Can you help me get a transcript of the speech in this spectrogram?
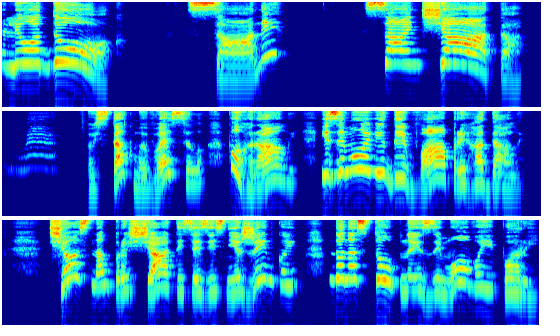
льодок. Сани санчата. Ось так ми весело пограли і зимові дива пригадали. Час нам прощатися зі сніжинкою до наступної зимової пори.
